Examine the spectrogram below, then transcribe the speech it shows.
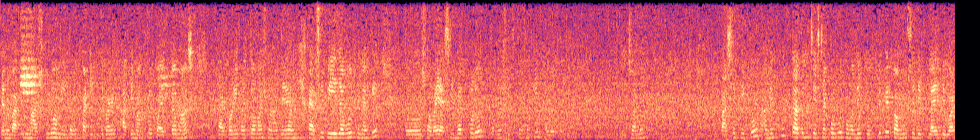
যেন বাকি মাসগুলো আমি এভাবে কাটিয়ে দিতে পারি। হাতে মাত্র কয়েকটা মাস। তারপরে হয়তো আমার সোনাদের আমি কাছে পেয়ে যাব সোনাকে। তো সবাই আশীর্বাদ করো। যেন সুস্থ থাকি, ভালো থাকি। তো চলো, পাশে থেকো। আমি খুব তাড়াতাড়ি চেষ্টা করব তোমাদের প্রত্যেকের কমেন্টসে রিপ্লাই দেওয়ার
